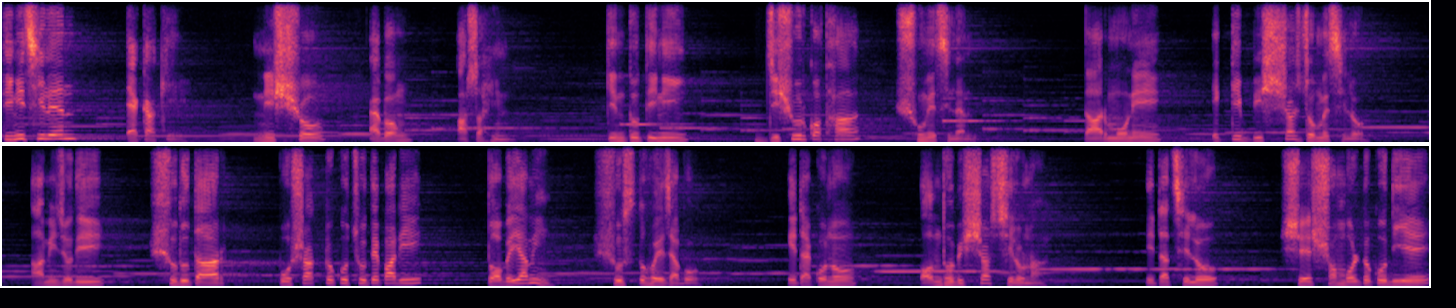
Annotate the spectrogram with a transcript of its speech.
তিনি ছিলেন একাকী, নিঃস্ব এবং আশাহীন। কিন্তু তিনি যিশুর কথা শুনেছিলেন। তার মনে একটি বিশ্বাস জমেছিল আমি যদি শুধু তার পোশাকটুকু ছুতে পারি, তবেই আমি সুস্থ হয়ে যাব। এটা কোনো অন্ধবিশ্বাস ছিল না। এটা ছিল শেষ সম্বলটুকু দিয়ে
